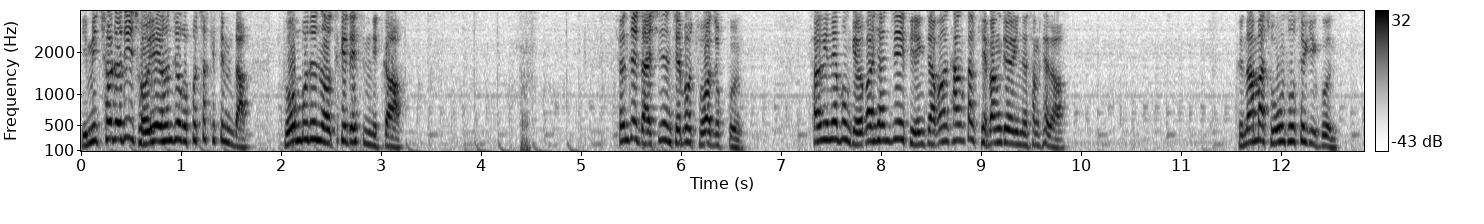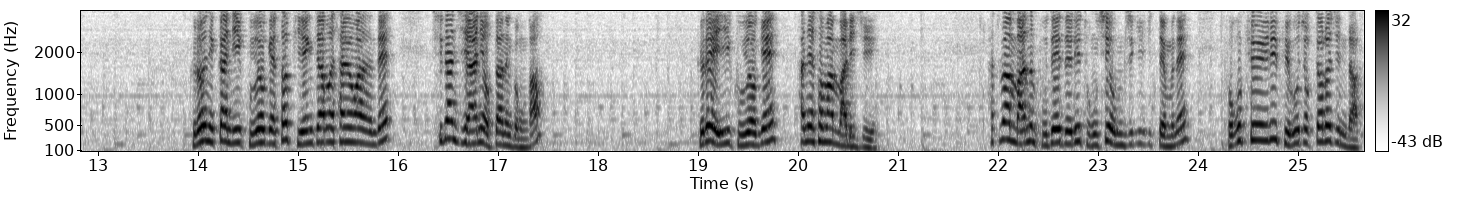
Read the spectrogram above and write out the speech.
이미 철혈이 저희의 흔적을 포착했습니다. 구원부대는 어떻게 됐습니까? 현재 날씨는 제법 좋아졌군. 확인해본 결과 현재의 비행장은 항상 개방되어 있는 상태다. 그나마 좋은 소식이군. 그러니까 이 구역에서 비행장을 사용하는데 시간 제한이 없다는 건가? 그래, 이 구역에 한해서만 말이지. 하지만 많은 부대들이 동시에 움직이기 때문에 보급 효율이 비교적 떨어진다.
